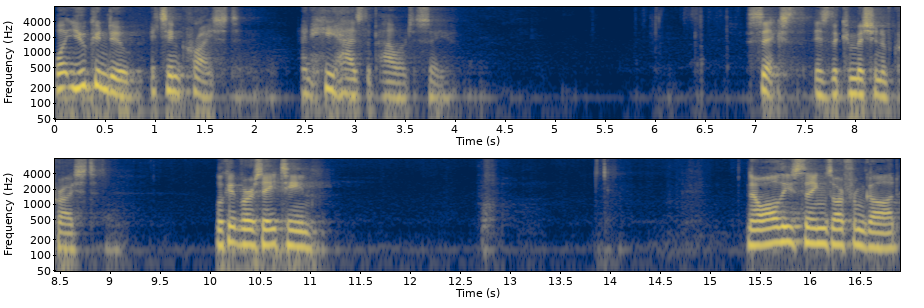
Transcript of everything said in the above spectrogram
what you can do, it's in Christ. And He has the power to save. Sixth is the commission of Christ. Look at verse 18. Now, all these things are from God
